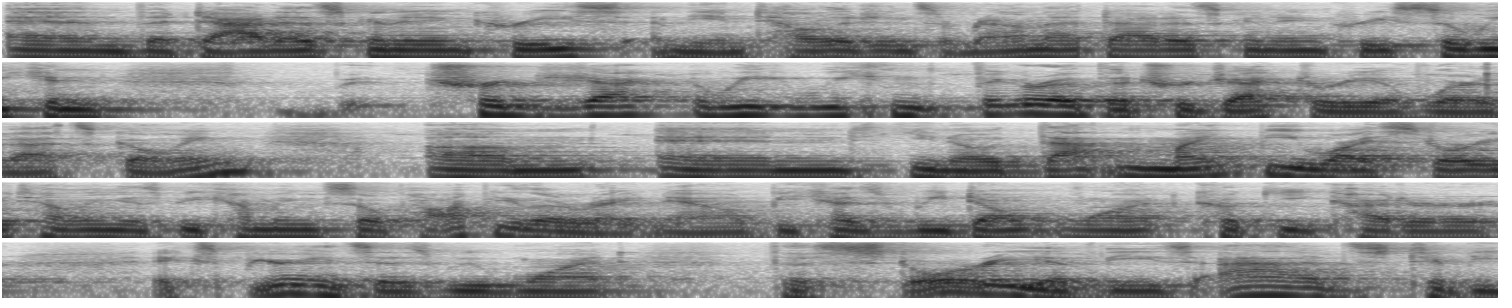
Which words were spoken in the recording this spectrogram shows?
and the data is going to increase and the intelligence around that data is going to increase. So we can traject we, we can figure out the trajectory of where that's going um, and you know that might be why storytelling is becoming so popular right now because we don't want cookie cutter experiences. We want the story of these ads to be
